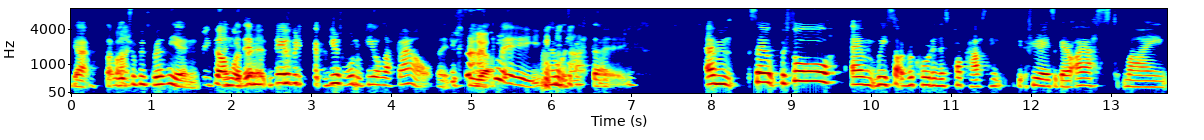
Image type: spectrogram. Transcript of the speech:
Yeah, that Fine. would be brilliant. Be done and with it. Nobody, you just wouldn't feel left out. exactly. So much better. Um, so before um, we started recording this podcast, I think a few days ago, I asked my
